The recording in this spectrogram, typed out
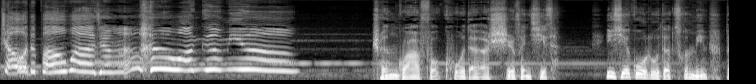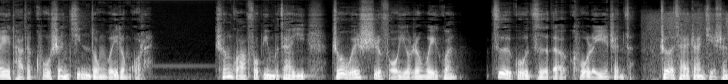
找我的包画匠啊？王革命！陈寡妇哭得十分凄惨，一些过路的村民被她的哭声惊动，围拢过来。陈寡妇并不在意周围是否有人围观，自顾自地哭了一阵子，这才站起身，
